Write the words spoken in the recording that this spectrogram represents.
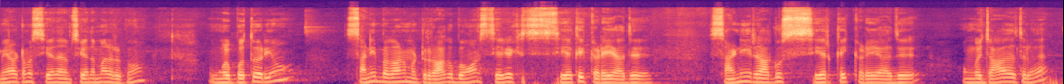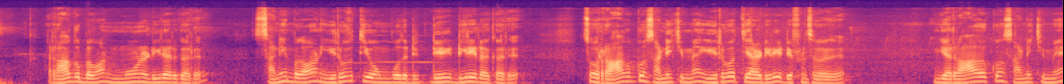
மேலோட்டமாக சேர்ந்த சேர்ந்த மாதிரி இருக்கும். உங்களை பொறுத்த வரையும் சனி பகவான் மற்றும் ராகு பகவான் சேர்க்கை சேர்க்கை கிடையாது. சனி ராகு சேர்க்கை கிடையாது. உங்கள் ஜாதகத்தில் ராகு பகவான் மூணு டிகிரியில் இருக்கார். சனி பகவான் இருபத்தி ஒம்பது டிகிரி டிகிரியில் இருக்கார். ஸோ ராகுக்கும் சனிக்குமே இருபத்தி ஆறு டிகிரி டிஃப்ரென்ஸ் வருது. இங்கே ராகுக்கும் சனிக்குமே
